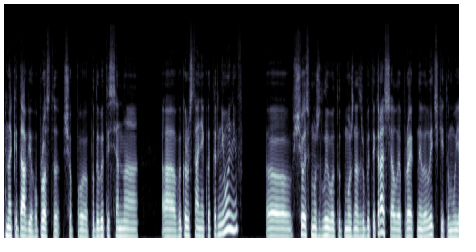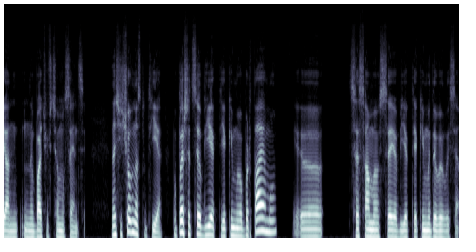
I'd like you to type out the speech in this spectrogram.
накидав його просто, щоб подивитися на використання кватерніонів. Е, щось, можливо, тут можна зробити краще, але проєкт невеличкий, тому я не бачу в цьому сенсі. Значить, що в нас тут є? По-перше, це об'єкт, який ми обертаємо. Е, це саме ось цей об'єкт, який ми дивилися.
